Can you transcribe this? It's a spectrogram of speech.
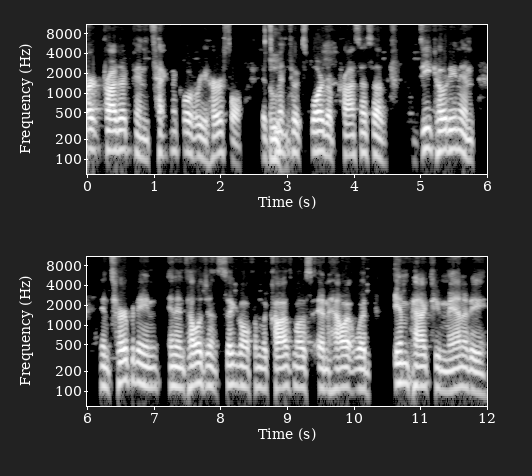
art project and technical rehearsal. It's Ooh. meant to explore the process of decoding and interpreting an intelligent signal from the cosmos and how it would impact humanity.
